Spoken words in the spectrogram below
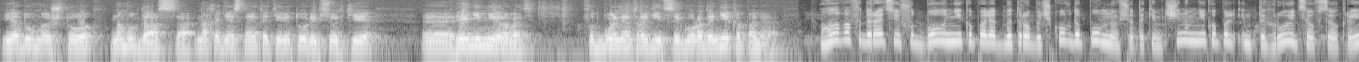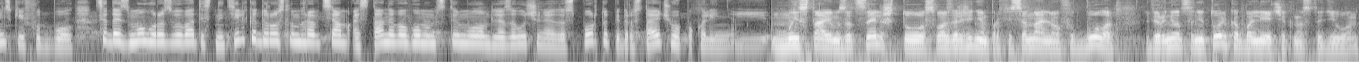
И я думаю, что нам удастся, находясь на этой территории, все-таки э, реанимировать футбольные традиции города Никополя Голова Федерації футболу Нікополя Дмитро Бичков доповнив, що таким чином Нікополь інтегрується у всеукраїнський футбол. Це дасть змогу розвиватись не тільки дорослим гравцям, а й стане вагомим стимулом для залучення до спорту підростаючого покоління. И мы ставим за цель, что с возвращением профессионального футбола вернется не только болельщик на стадион,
